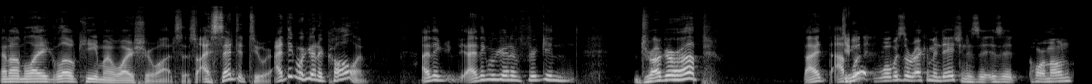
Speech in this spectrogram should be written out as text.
And I'm like, low key, my wife should watch this. I sent it to her. I think we're gonna call him. I think I think we're gonna freaking drug her up. I, I'm Do it. What was the recommendation? Is it is it hormone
